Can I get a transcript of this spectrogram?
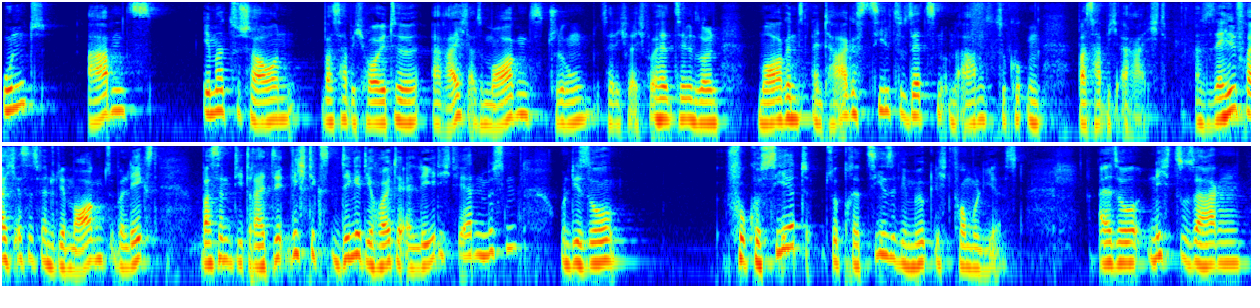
und abends immer zu schauen, was habe ich heute erreicht, also morgens, Entschuldigung, das hätte ich vielleicht vorher erzählen sollen, morgens ein Tagesziel zu setzen und abends zu gucken, was habe ich erreicht. Also sehr hilfreich ist es, wenn du dir morgens überlegst, was sind die drei wichtigsten Dinge, die heute erledigt werden müssen und die so fokussiert, so präzise wie möglich formulierst. Also nicht zu sagen,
